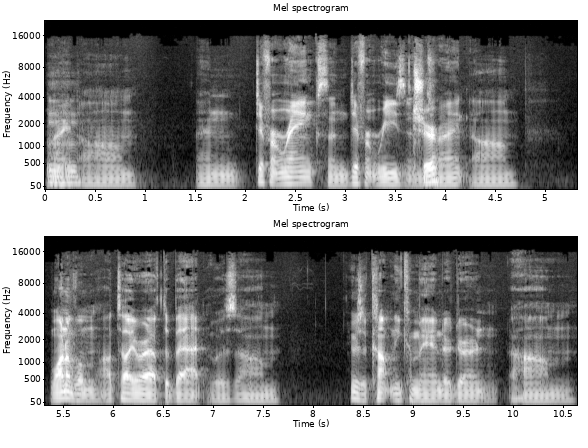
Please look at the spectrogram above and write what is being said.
right? Mm-hmm. Um, and different ranks and different reasons, Sure. right? Um, one of them, I'll tell you right off the bat, was um, he was a company commander during um,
